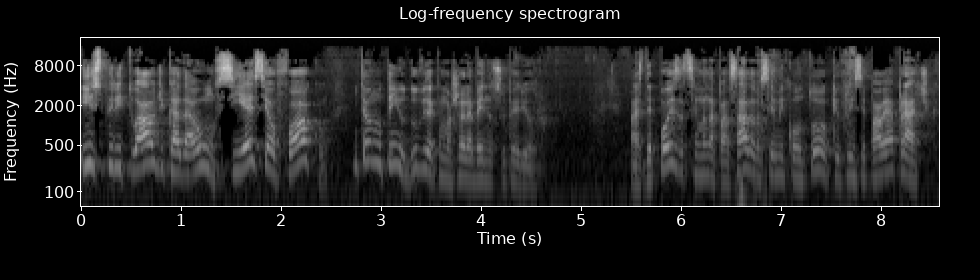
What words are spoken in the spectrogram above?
espiritual de cada um. Se esse é o foco, então não tenho dúvida que Moshe bem é superior. Mas depois da semana passada você me contou que o principal é a prática.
